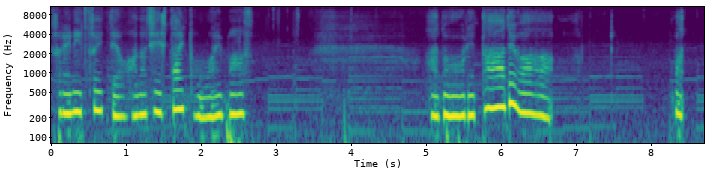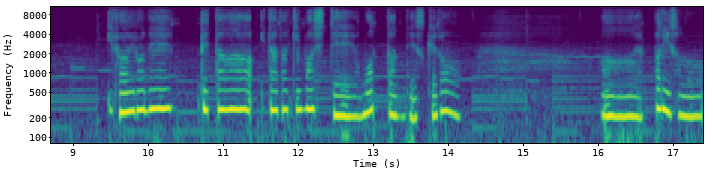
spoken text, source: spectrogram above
それについてお話ししたいと思います。あの、レターでは、ま、いろいろね、レターいただきまして思ったんですけど、うん、やっぱりその、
